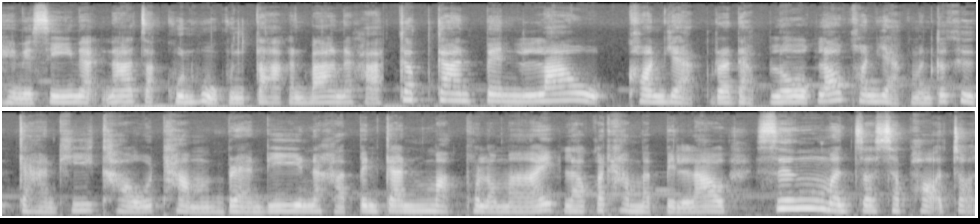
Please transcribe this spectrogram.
h e n n e s s y เนี่ยน่าจะคุ้นหูคุ้นตากันบ้างนะคะ กับการเป็นเหล้าคอนยักระดับโลกเหล้าคอนยักมันก็คือการที่เขาทำแบรนดี้นะคะ เป็นการหมักผลไม้แล้วก็ทำมาเป็นเหล้าซึ่งมันจะเฉพาะเจาะ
